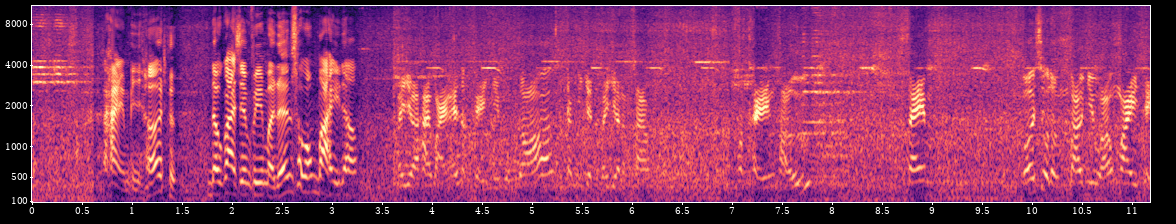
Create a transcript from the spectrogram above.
Ai mà nhớ được? Đâu có ai xem phim mà đến số bóng bay đâu. Bây giờ hai bạn hãy thực hiện nhiệm vụ đó trong chương trình bây giờ làm sao? Thực hiện thử xem với số lượng bao nhiêu quả bóng bay thì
